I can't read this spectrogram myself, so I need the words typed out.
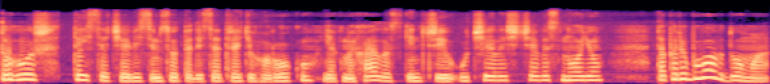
Того ж 1853 року, як Михайло скінчив училище весною та перебував вдома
